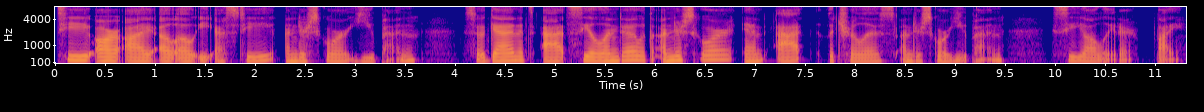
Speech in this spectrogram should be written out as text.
T R I L L E S T underscore UPenn. So again, it's at Sialinda with the underscore and at the Trillest underscore UPenn. See y'all later. Bye.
